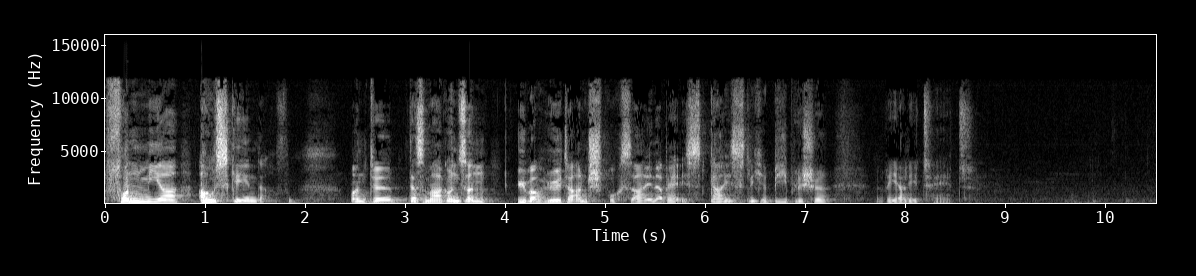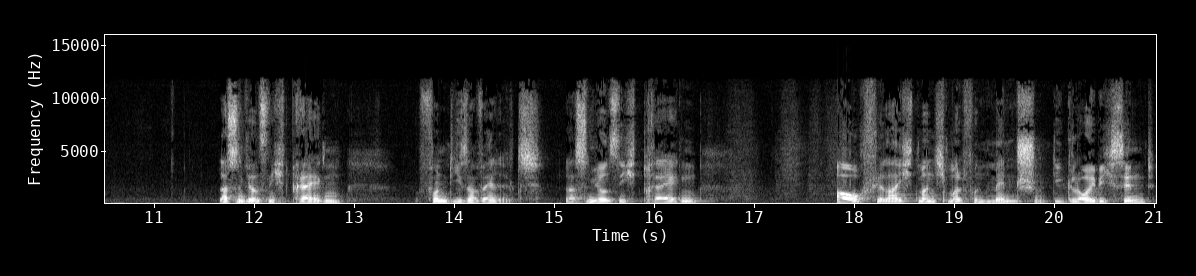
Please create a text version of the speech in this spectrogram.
von mir ausgehen darf. Und äh, das mag uns ein überhöhter Anspruch sein, aber er ist geistliche, biblische Realität. Lassen wir uns nicht prägen von dieser Welt. Lassen wir uns nicht prägen, auch vielleicht manchmal von Menschen, die gläubig sind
